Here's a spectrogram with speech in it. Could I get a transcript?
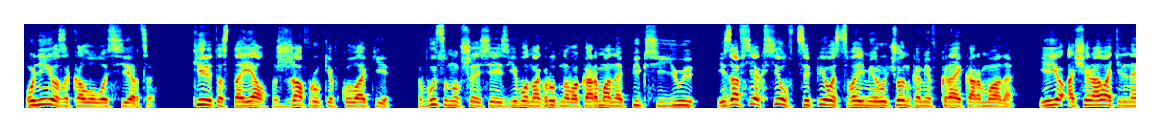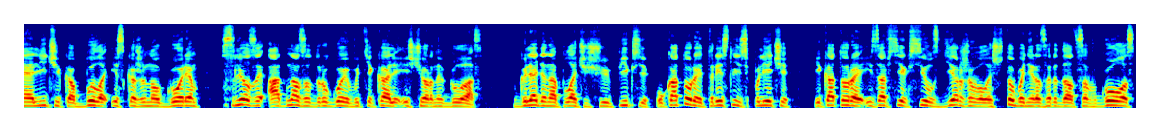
у нее закололо сердце. Кирита стоял, сжав руки в кулаки. Высунувшаяся из его нагрудного кармана Пикси Юи, изо всех сил вцепилась своими ручонками в край кармана. Ее очаровательное личико было искажено горем, слезы одна за другой вытекали из черных глаз. Глядя на плачущую Пикси, у которой тряслись плечи и которая изо всех сил сдерживалась, чтобы не разрыдаться в голос,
